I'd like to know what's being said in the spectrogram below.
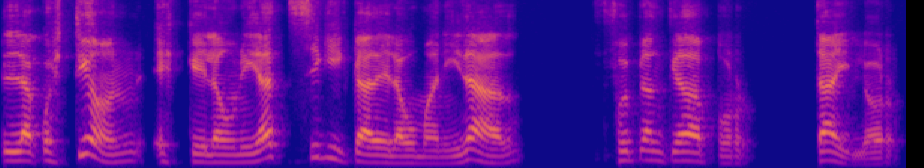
La cuestión es que la unidad psíquica de la humanidad fue planteada por Taylor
